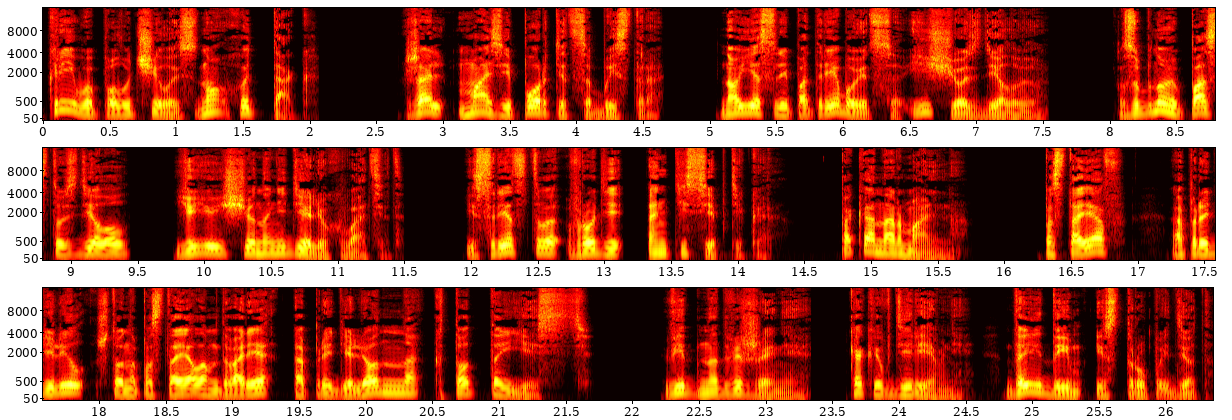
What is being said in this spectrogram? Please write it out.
Криво получилось, но хоть так. Жаль, мази портятся быстро. Но если потребуется, еще сделаю. Зубную пасту сделал, ее еще на неделю хватит. И средства вроде антисептика. Пока нормально. Постояв, определил, что на постоялом дворе определенно кто-то есть. Видно движение, как и в деревне, да и дым из труб идет.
